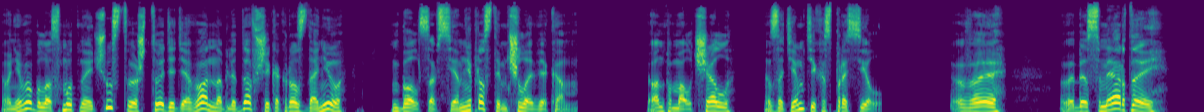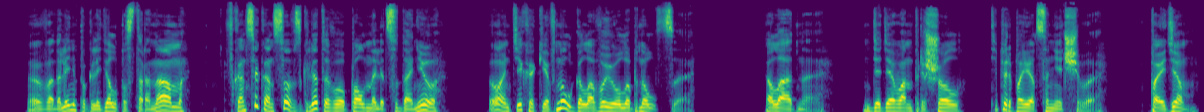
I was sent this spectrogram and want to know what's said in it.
У него было смутное чувство, что дядя Ван, наблюдавший, как рос Даню, был совсем непростым человеком. Он помолчал, затем тихо спросил. «Вы... вы бессмертный?» Ван Линь поглядел по сторонам. В конце концов, взгляд его упал на лицо Даню. Он тихо кивнул головой и улыбнулся. «Ладно, дядя Ван пришёл, теперь бояться нечего. Пойдём,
